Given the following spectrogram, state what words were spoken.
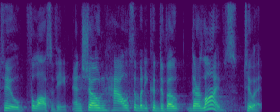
to philosophy and shown how somebody could devote their lives to it.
